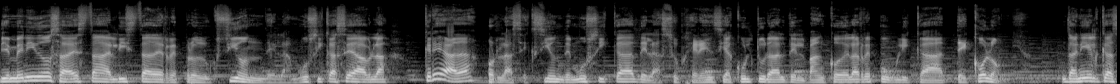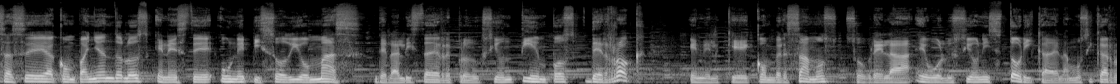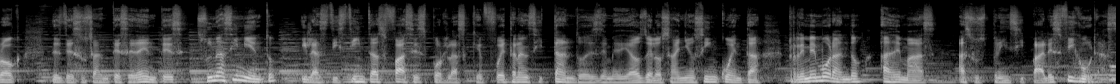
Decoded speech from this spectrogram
Bienvenidos a esta lista de reproducción de La Música se habla, creada por la sección de música de la Subgerencia Cultural del Banco de la República de Colombia. Daniel Casacé acompañándolos en este un episodio más de la lista de reproducción Tiempos de Rock en el que conversamos sobre la evolución histórica de la música rock desde sus antecedentes, su nacimiento y las distintas fases por las que fue transitando desde mediados de los años 50, rememorando además a sus principales figuras.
